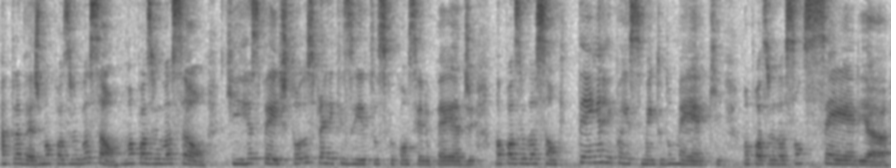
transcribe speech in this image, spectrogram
através de uma pós-graduação. Uma pós-graduação que respeite todos os pré-requisitos que o conselho pede, uma pós-graduação que tenha reconhecimento do MEC, uma pós-graduação séria,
